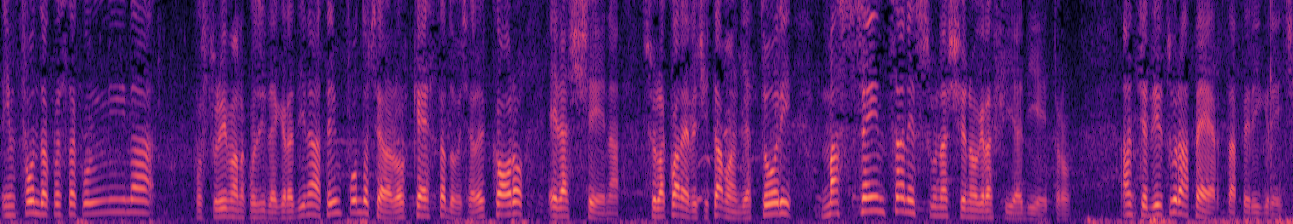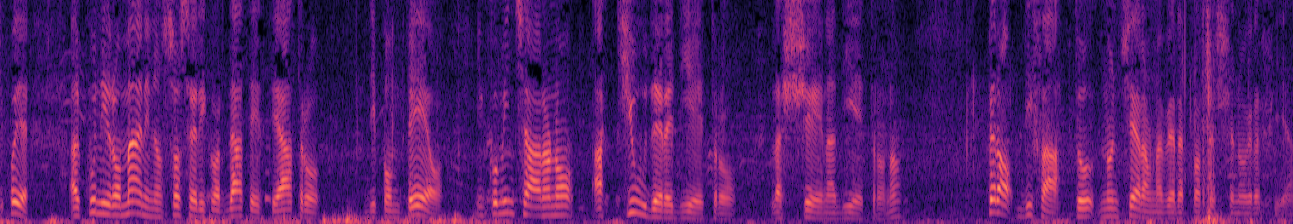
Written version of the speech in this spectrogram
In fondo a questa collina costruivano così le gradinate, in fondo c'era l'orchestra dove c'era il coro e la scena sulla quale recitavano gli attori, ma senza nessuna scenografia dietro, anzi addirittura aperta per i greci. Poi alcuni romani, non so se ricordate il teatro di Pompeo, incominciarono a chiudere dietro la scena, dietro, no? Però di fatto non c'era una vera e propria scenografia.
